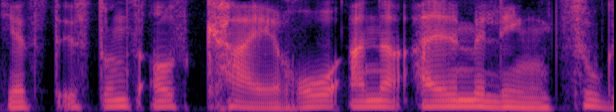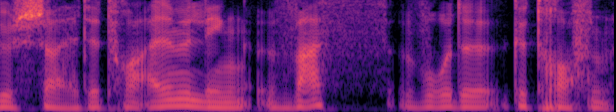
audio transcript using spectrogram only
Jetzt ist uns aus Kairo Anne Almeling zugeschaltet. Frau Almeling, was wurde getroffen?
